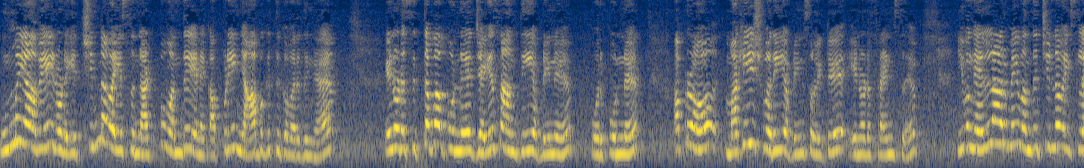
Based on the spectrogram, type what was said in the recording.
உண்மையாவே என்னுடைய சின்ன வயசு நட்பு வந்து எனக்கு அப்படியே ஞாபகத்துக்கு வருதுங்க. என்னோட சித்தப்பா பொண்ணு ஜெயசாந்தி அப்படின்னு ஒரு பொண்ணு அப்புறம் மகேஸ்வரி அப்படின்னு சொல்லிட்டு என்னோட ஃப்ரெண்ட்ஸ் இவங்க எல்லாருமே வந்து சின்ன வயசுல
